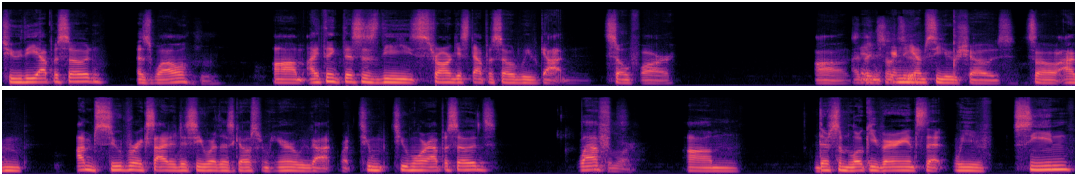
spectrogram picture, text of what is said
to the episode as well. Mm-hmm. Um, I think this is the strongest episode we've gotten so far. Uh, I in, think so in the MCU shows. So I'm I'm super excited to see where this goes from here. We've got what two two more episodes left. More. Um, there's some Loki variants that we've seen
